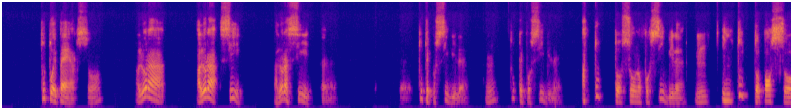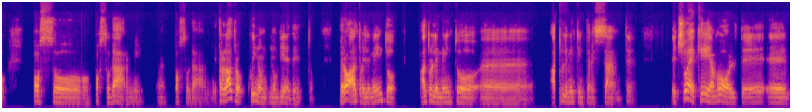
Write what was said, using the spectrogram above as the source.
tutto è perso, allora, allora sì, allora sì, eh, eh, tutto è possibile, hm? tutto è possibile a tutto sono possibile, mm? in tutto posso, posso, posso darmi, eh? posso darmi. tra l'altro qui non, non, viene detto, però altro elemento, altro elemento, eh, altro elemento interessante, e cioè che a volte eh,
